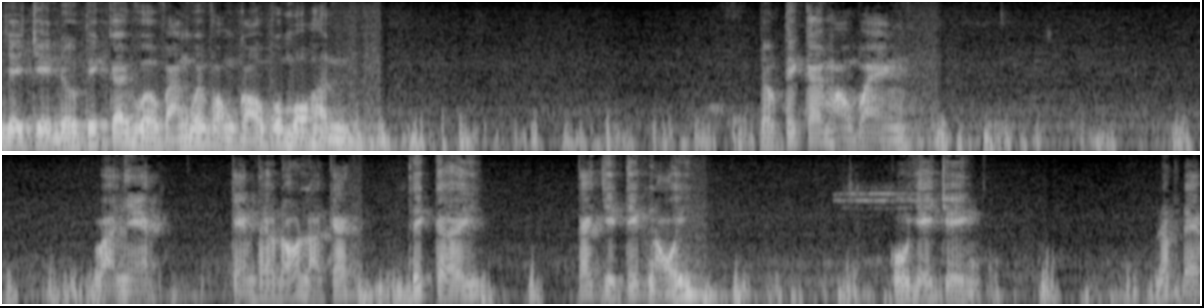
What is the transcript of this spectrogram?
Dây chuyền được thiết kế vừa vặn với vòng cổ của mô hình. Được thiết kế màu vàng và nhạt, kèm theo đó là các thiết kế các chi tiết nổi của dây chuyền rất đẹp.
